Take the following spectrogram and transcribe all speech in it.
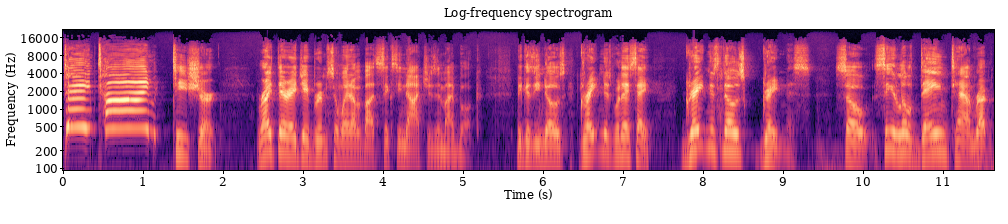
Dame Time t shirt. Right there, AJ Brimson went up about 60 notches in my book because he knows greatness. What do they say? Greatness knows greatness. So seeing a little Dame Town rep,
